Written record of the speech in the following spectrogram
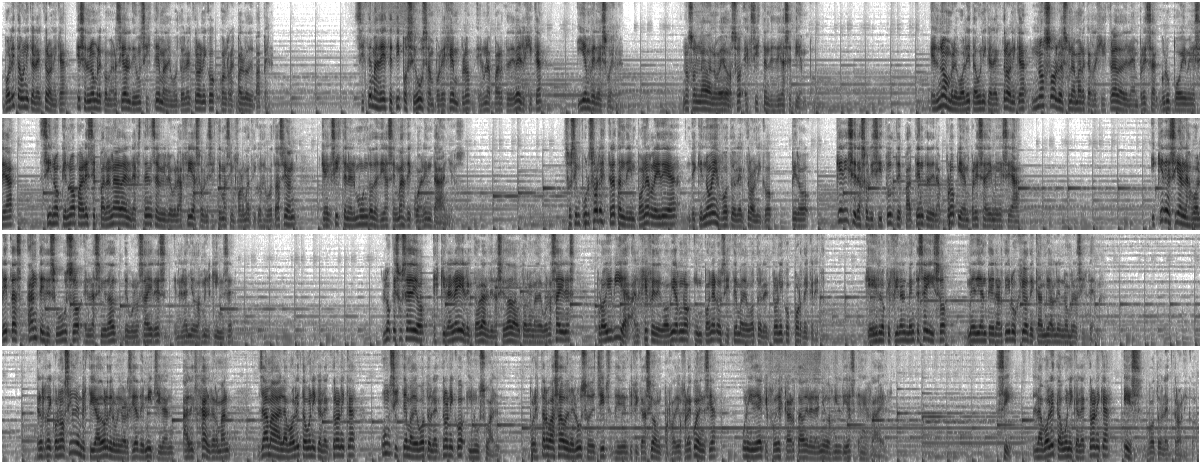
Boleta única electrónica es el nombre comercial de un sistema de voto electrónico con respaldo de papel. Sistemas de este tipo se usan, por ejemplo, en una parte de Bélgica y en Venezuela. No son nada novedoso, existen desde hace tiempo. El nombre Boleta Única Electrónica no solo es una marca registrada de la empresa Grupo MSA, sino que no aparece para nada en la extensa bibliografía sobre sistemas informáticos de votación que existe en el mundo desde hace más de 40 años. Sus impulsores tratan de imponer la idea de que no es voto electrónico, pero ¿qué dice la solicitud de patente de la propia empresa MSA? ¿Y qué decían las boletas antes de su uso en la ciudad de Buenos Aires en el año 2015? Lo que sucedió es que la ley electoral de la Ciudad Autónoma de Buenos Aires prohibía al jefe de gobierno imponer un sistema de voto electrónico por decreto, que es lo que finalmente se hizo mediante el artilugio de cambiarle el nombre al sistema. El reconocido investigador de la Universidad de Michigan, Alex Halderman, llama a la boleta única electrónica un sistema de voto electrónico inusual por estar basado en el uso de chips de identificación por radiofrecuencia, una idea que fue descartada en el año 2010 en Israel. Sí, la boleta única electrónica es voto electrónico,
